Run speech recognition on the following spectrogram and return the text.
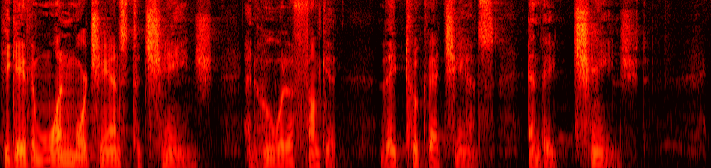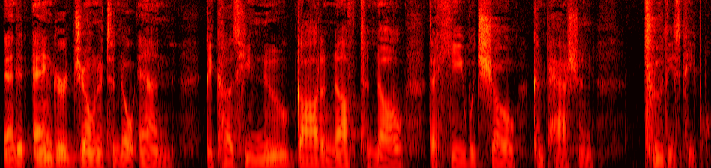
He gave them one more chance to change. And who would have thunk it? They took that chance and they changed. And it angered Jonah to no end because he knew God enough to know that he would show compassion to these people.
